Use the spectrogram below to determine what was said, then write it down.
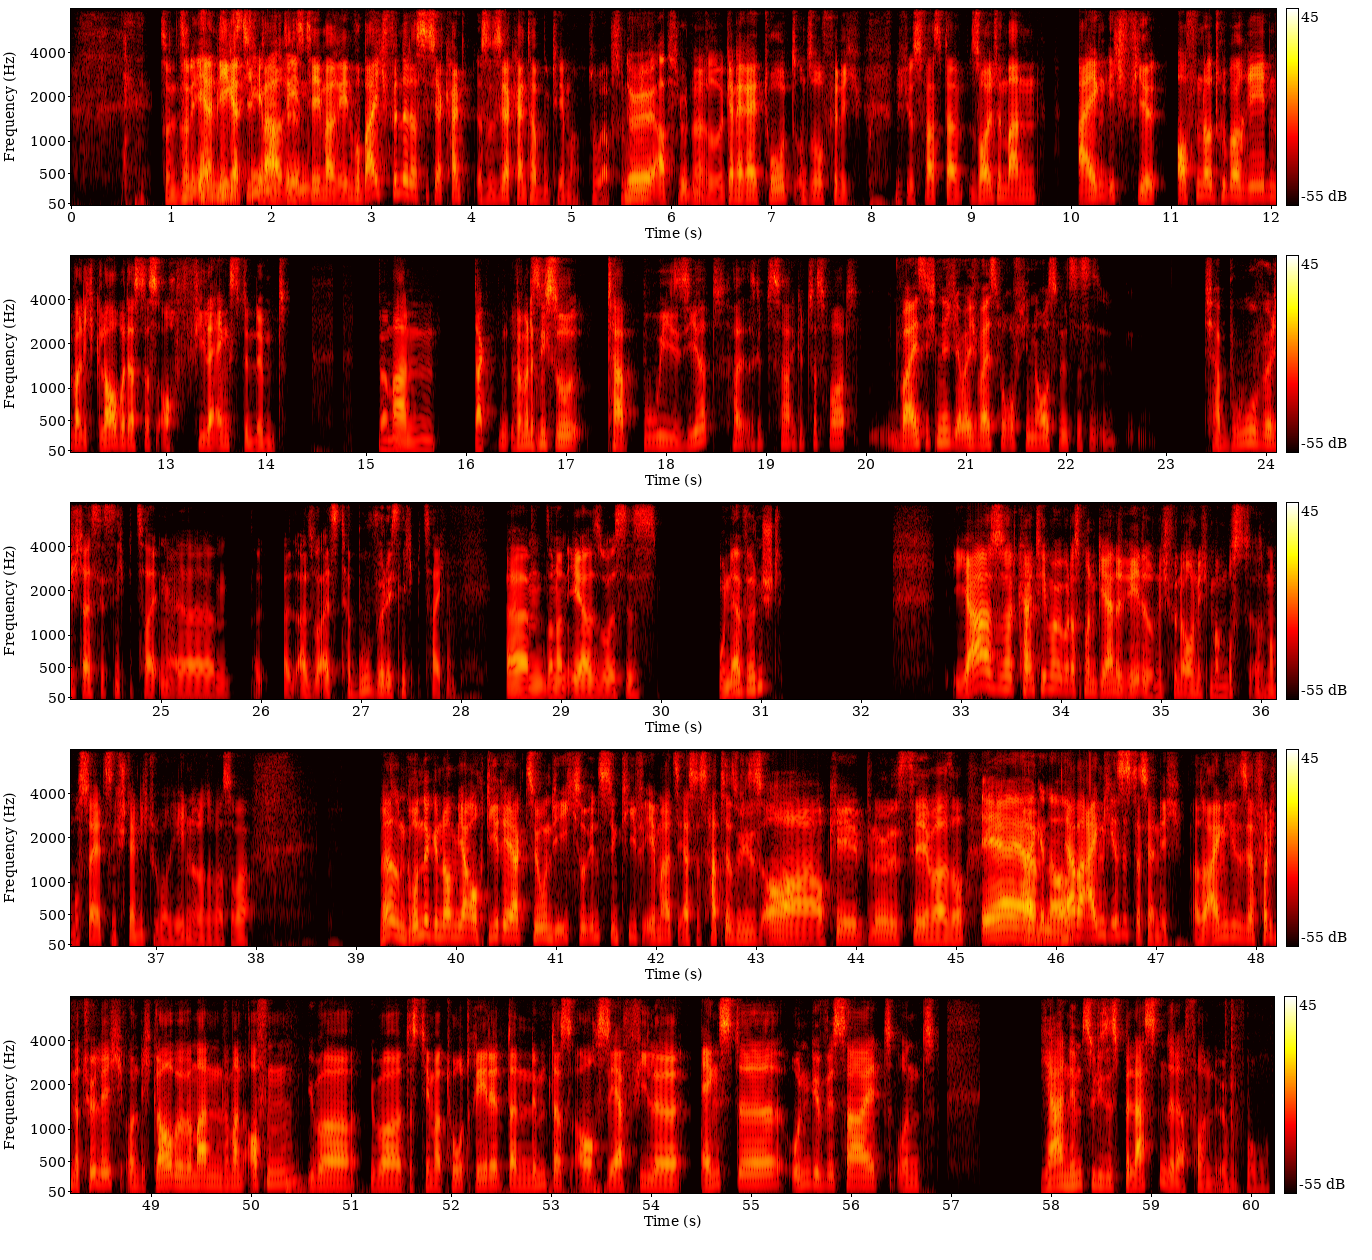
so ein, so ein eher negativ Thema behaftetes reden. Thema reden. Wobei ich finde, das ist ja kein, das ist ja kein Tabuthema. So absolut. Nö, nicht. absolut Ne? nicht. Also generell Tod und so finde ich, ich ist was, da sollte man eigentlich viel offener drüber reden, weil ich glaube, dass das auch viele Ängste nimmt. Wenn man, wenn man das nicht so tabuisiert, gibt es gibt's das Wort? Weiß ich nicht, aber ich weiß, worauf du hinaus willst. Das ist, Tabu würde ich das jetzt nicht bezeichnen. Al- also als Tabu würde ich es nicht bezeichnen. Ähm, sondern eher so ist es unerwünscht. Ja, es ist halt kein Thema, über das man gerne redet und ich finde auch nicht, man muss, also man muss da jetzt nicht ständig drüber reden oder sowas, aber also im Grunde genommen ja auch die Reaktion, die ich so instinktiv eben als erstes hatte, so dieses, oh, okay, blödes Thema, so. Ja, ja, Ähm, genau. Ja, aber eigentlich ist es das ja nicht. Also eigentlich ist es ja völlig natürlich und ich glaube, wenn man, wenn man offen über, über das Thema Tod redet, dann nimmt das auch sehr viele Ängste, Ungewissheit und ja, nimmst du dieses Belastende davon irgendwo.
